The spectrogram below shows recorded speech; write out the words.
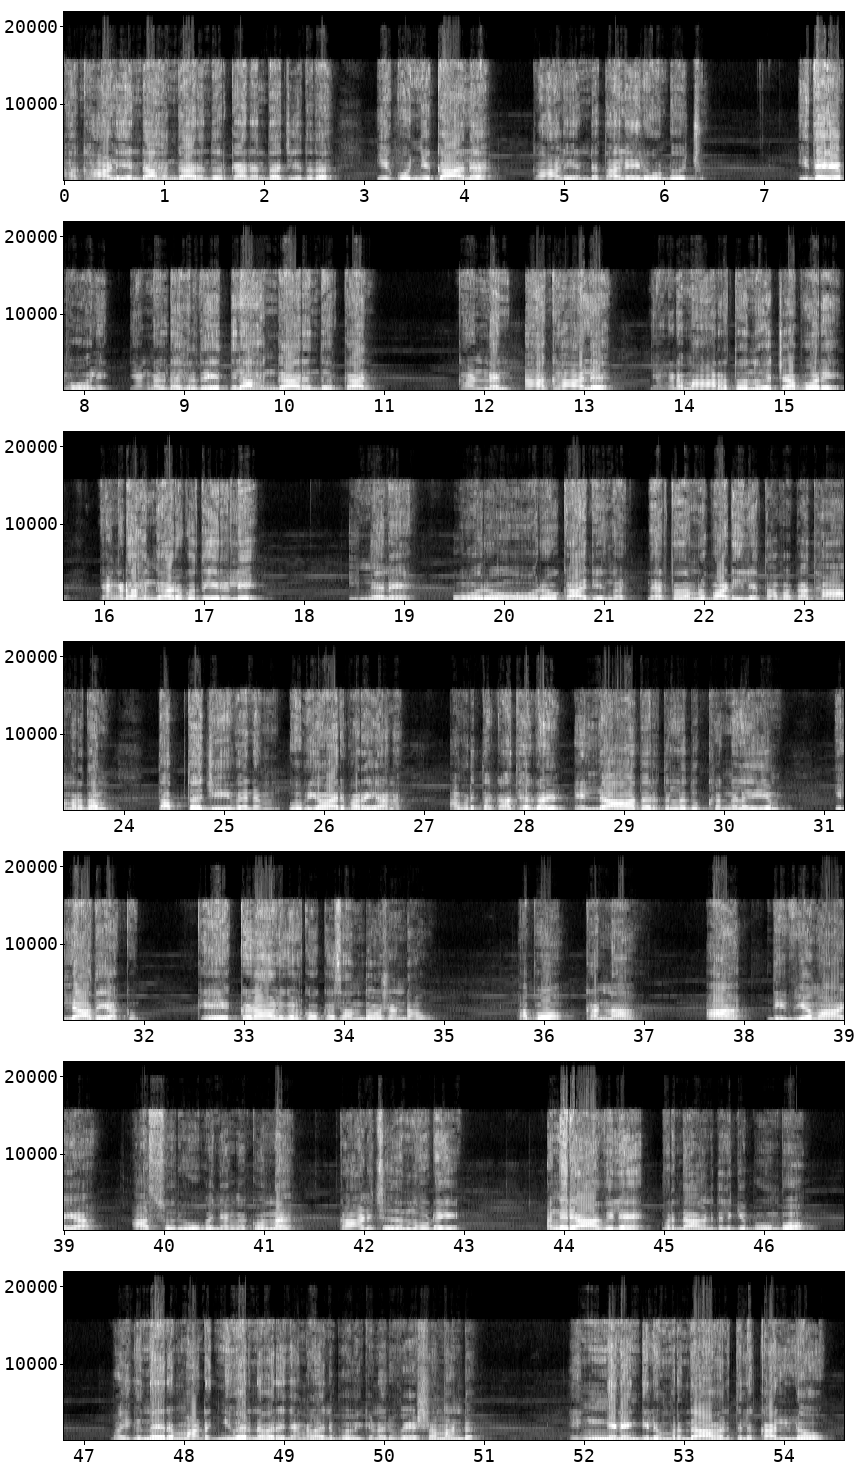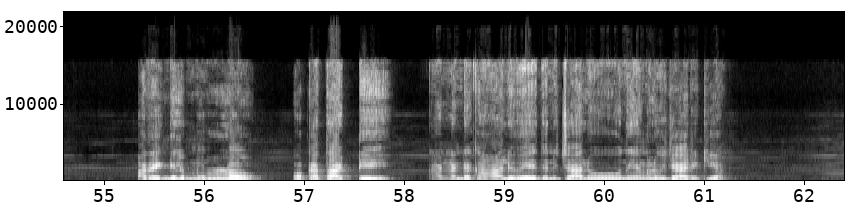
ആ കാളിയന്റെ അഹങ്കാരം തീർക്കാൻ എന്താ ചെയ്തത്? ഈ കുഞ്ഞിക്കാൽ കാളിയന്റെ തലയിൽ കൊണ്ടുവച്ചു. ഇതേപോലെ ഞങ്ങളുടെ ഹൃദയത്തിൽ അഹങ്കാരം തീർക്കാൻ കണ്ണൻ ആ കാൽ ഞങ്ങളുടെ മാറത്തൊന്ന് വെച്ചാൽ പോരെ. ഞങ്ങളുടെ അഹങ്കാരമൊക്കെ തീരില്ലേ? ഇങ്ങനെ ഓരോ ഓരോ കാര്യങ്ങൾ നേരത്തെ നമ്മൾ പാടിയില്ലേ തവ കഥാമൃതം തപ്തജീവനം. ഗോപികമാർ പറയാണ് അവിടുത്തെ കഥകൾ എല്ലാ തരത്തിലുള്ള ദുഃഖങ്ങളെയും ഇല്ലാതെയാക്കും. കേൾക്കണ ആളുകൾക്കൊക്കെ സന്തോഷം ഉണ്ടാവും അപ്പോൾ കണ്ണ ആ ദിവ്യമായ ആ സ്വരൂപം ഞങ്ങൾക്കൊന്ന് കാണിച്ചു തന്നൂടെ. അങ്ങ് രാവിലെ വൃന്ദാവനത്തിലേക്ക് പോകുമ്പോൾ വൈകുന്നേരം മടങ്ങി വരുന്നവരെ ഞങ്ങൾ അനുഭവിക്കുന്ന ഒരു വിഷമമുണ്ട്. എങ്ങനെയെങ്കിലും വൃന്ദാവനത്തിൽ കല്ലോ അതെങ്കിലും മുള്ളോ ഒക്കെ തട്ടി കണ്ണന്റെ കാൽ വേദനിച്ചാലോ എന്ന് ഞങ്ങൾ വിചാരിക്കുക.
